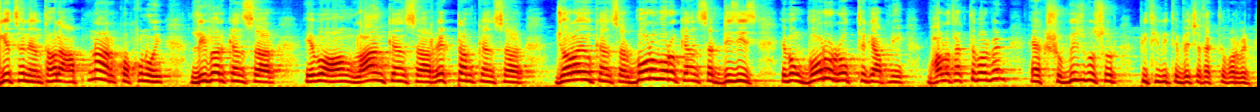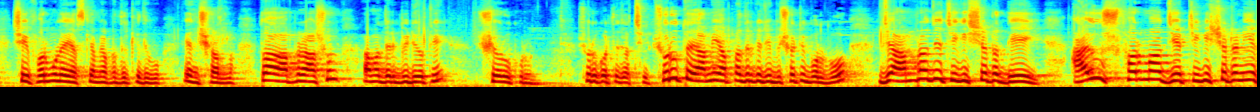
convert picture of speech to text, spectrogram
গেঁথে নেন, তাহলে আপনার কখনোই লিভার ক্যান্সার এবং লাং ক্যান্সার, রেকটাম ক্যান্সার, জরায়ু ক্যান্সার, বড় বড় ক্যান্সার ডিজিজ এবং বড় রোগ থেকে আপনি ভালো থাকতে পারবেন, একশো বিশ বছর পৃথিবীতে বেঁচে থাকতে পারবেন। সেই ফর্মুলাই আজকে আমি আপনাদেরকে দেবো ইনশাল্লাহ তো আপনারা আসুন, আমাদের ভিডিওটি শুরু করুন। শুরু করতে যাচ্ছি। শুরুতে আমি আপনাদেরকে যে বিষয়টি বলব, যে আমরা যে চিকিৎসাটা দেই, আয়ুষ ফার্মা যে চিকিৎসাটা নিয়ে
